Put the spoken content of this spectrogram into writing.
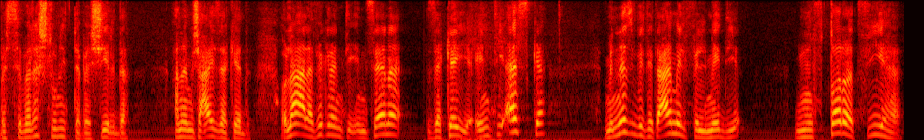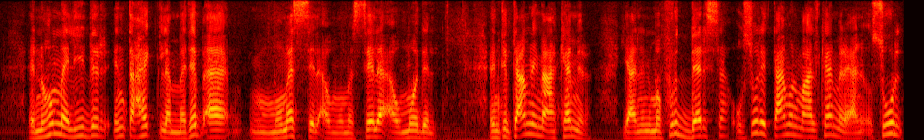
بس بلاش لون الطباشير ده. أنا مش عايزة كده. أقول لها على فكرة انت إنسانة ذكية. انت أذكى. من ناس بتتعامل في الميديا مفترض فيها إن هم leader. انت حضرتك لما تبقى ممثل أو ممثلة أو موديل انت بتتعاملي مع كاميرا. يعني المفروض دارسة أصول التعامل مع الكاميرا. يعني أصول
